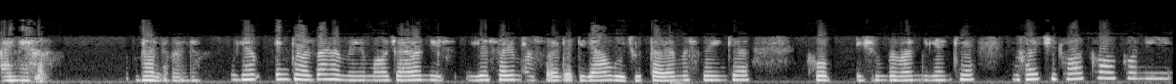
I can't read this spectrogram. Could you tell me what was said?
بله. بله بله. میگم این تازه همه ماجرا نیست. یه سری مسائل دیگه هم وجود داره مثل اینکه خب ایشون به من میگن که می‌خوای چیکار کار کنی؟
